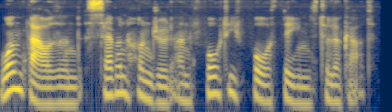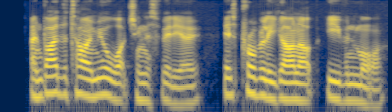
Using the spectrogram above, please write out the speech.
1,744 themes to look at. And by the time you're watching this video, it's probably gone up even more.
